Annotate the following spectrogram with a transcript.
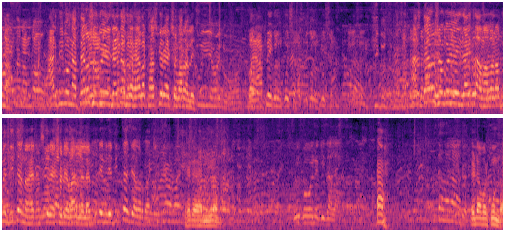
না। আর দিব না। তেরোশো যাইতাম হ্যাঁ আবার ঠাস করে একশো বাড়ালে ইয়ে আপনি আপনি আর তেরোশো কইয়ে যাইতাম আবার আপনি দিতেন না হ্যাঁ টাকা আমি তো এমনি দিতেছি আবার নিয়ম এটা আবার কোনটা।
